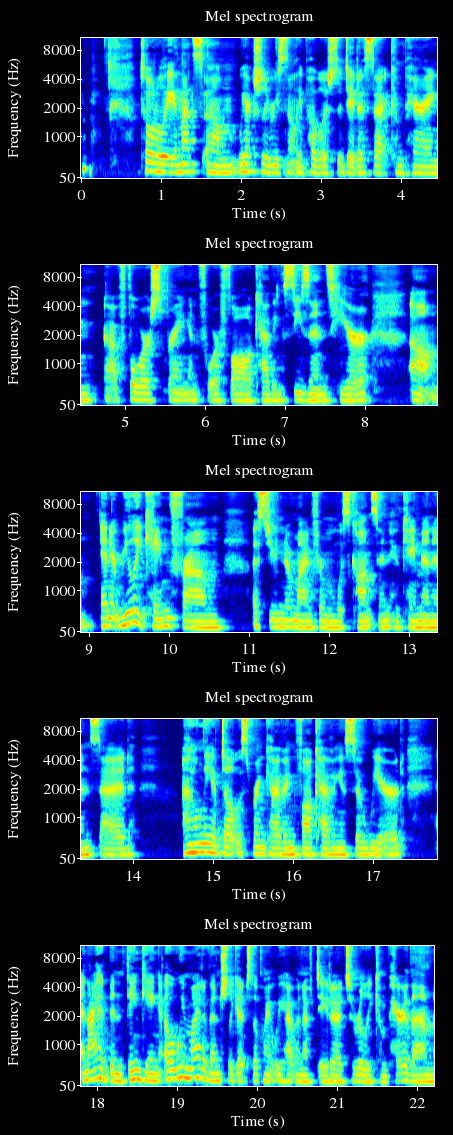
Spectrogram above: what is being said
Totally. And that's, um, we actually recently published a data set comparing uh, four spring and four fall calving seasons here. Um, and it really came from a student of mine from Wisconsin who came in and said, I only have dealt with spring calving, fall calving is so weird. And I had been thinking, oh, we might eventually get to the point we have enough data to really compare them.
